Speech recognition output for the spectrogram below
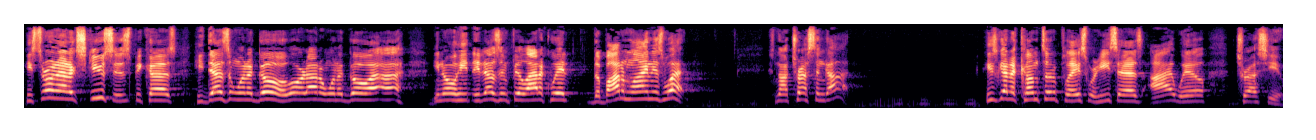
He's throwing out excuses because he doesn't want to go. Lord, I don't want to go. I, you know, he, he doesn't feel adequate. The bottom line is what? He's not trusting God. He's going to come to the place where he says, I will trust you.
